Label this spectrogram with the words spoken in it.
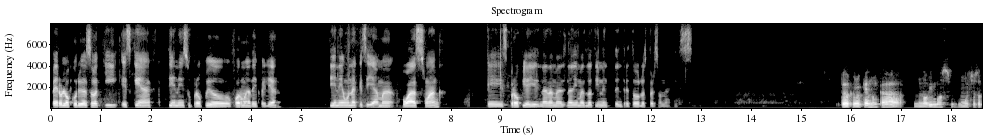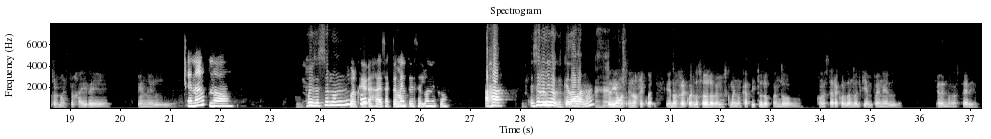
pero lo curioso aquí es que Ang tiene su propia forma de pelear. Tiene una que se llama Boa Swang, que es propia y nada más, nadie más lo tiene entre todos los personajes. Pero creo que nunca, no vimos muchos otros maestros aire en el... En Ang, no, Pues es el único. porque, ajá, exactamente, es el único. Ajá, es el único que quedaba, ¿no? Ajá. Digamos, en los recuerdos, en los recuerdos solo lo vemos como en un capítulo cuando, cuando está recordando el tiempo en el, en el monasterio.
